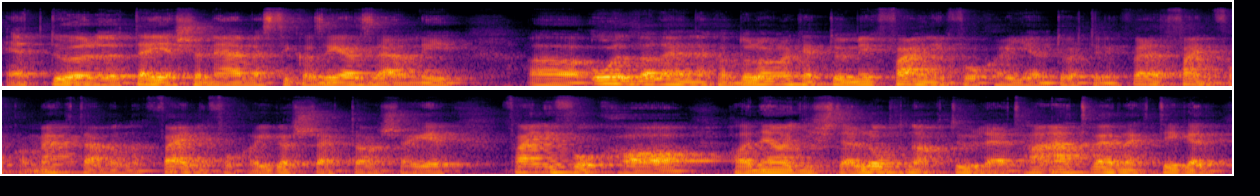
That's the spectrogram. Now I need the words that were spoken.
ettől teljesen elvesztik az érzelmi oldala ennek a dolognak, ettől még fájni fog, ha ilyen történik veled, fájni fog, ha megtámadnak, fájni fog, ha igazságtalanságért, fájni fog, ha, ha ne Isten lopnak tőled, ha átvernek téged.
